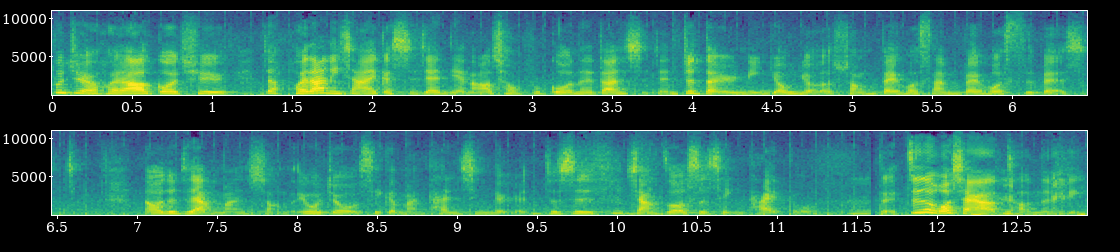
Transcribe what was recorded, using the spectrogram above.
不觉得回到过去，就回到你想要一个时间点，然后重复过那段时间，就等于你拥有了双倍或三倍或四倍的时间，然后就这样蛮爽的，因为我觉得我是一个蛮贪心的人，就是想做的事情太多，对，这是我想要的超能力。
